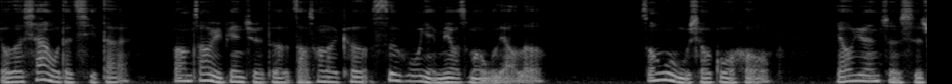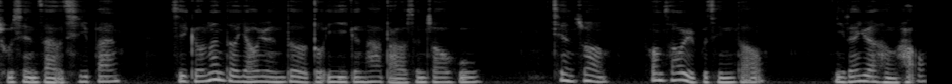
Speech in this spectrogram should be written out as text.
有了下午的期待，方昭宇便觉得早上的课似乎也没有这么无聊了。中午午休过后，姚远准时出现在了七班。几个认得姚远的都一一跟他打了声招呼。见状，方昭宇不禁道：“你人缘很好。”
